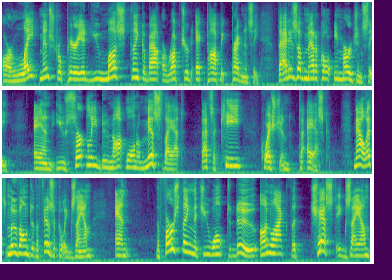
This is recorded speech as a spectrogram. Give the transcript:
or late menstrual period, you must think about a ruptured ectopic pregnancy. That is a medical emergency, and you certainly do not want to miss that. That's a key question to ask. Now, let's move on to the physical exam. And the first thing that you want to do, unlike the chest exam,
